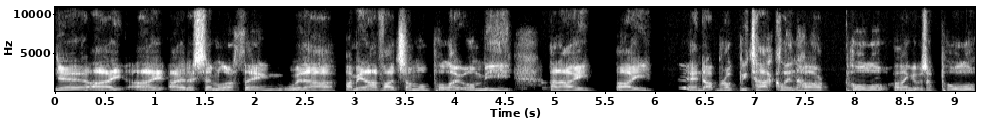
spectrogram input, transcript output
Yeah, I, I, I had a similar thing with a. I mean, I've had someone pull out on me, and I, I end up rugby tackling her polo. I think it was a polo,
